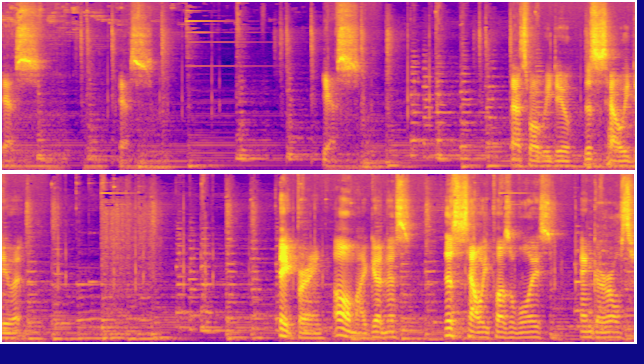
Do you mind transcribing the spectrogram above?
Yes. Yes. Yes. That's what we do. This is how we do it. Big brain. Oh my goodness. This is how we puzzle boys and girls.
